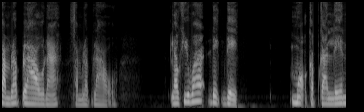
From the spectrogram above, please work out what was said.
สำหรับเรานะสำหรับเรา เราคิดว่าเด็ก เหมาะกับการเล่น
